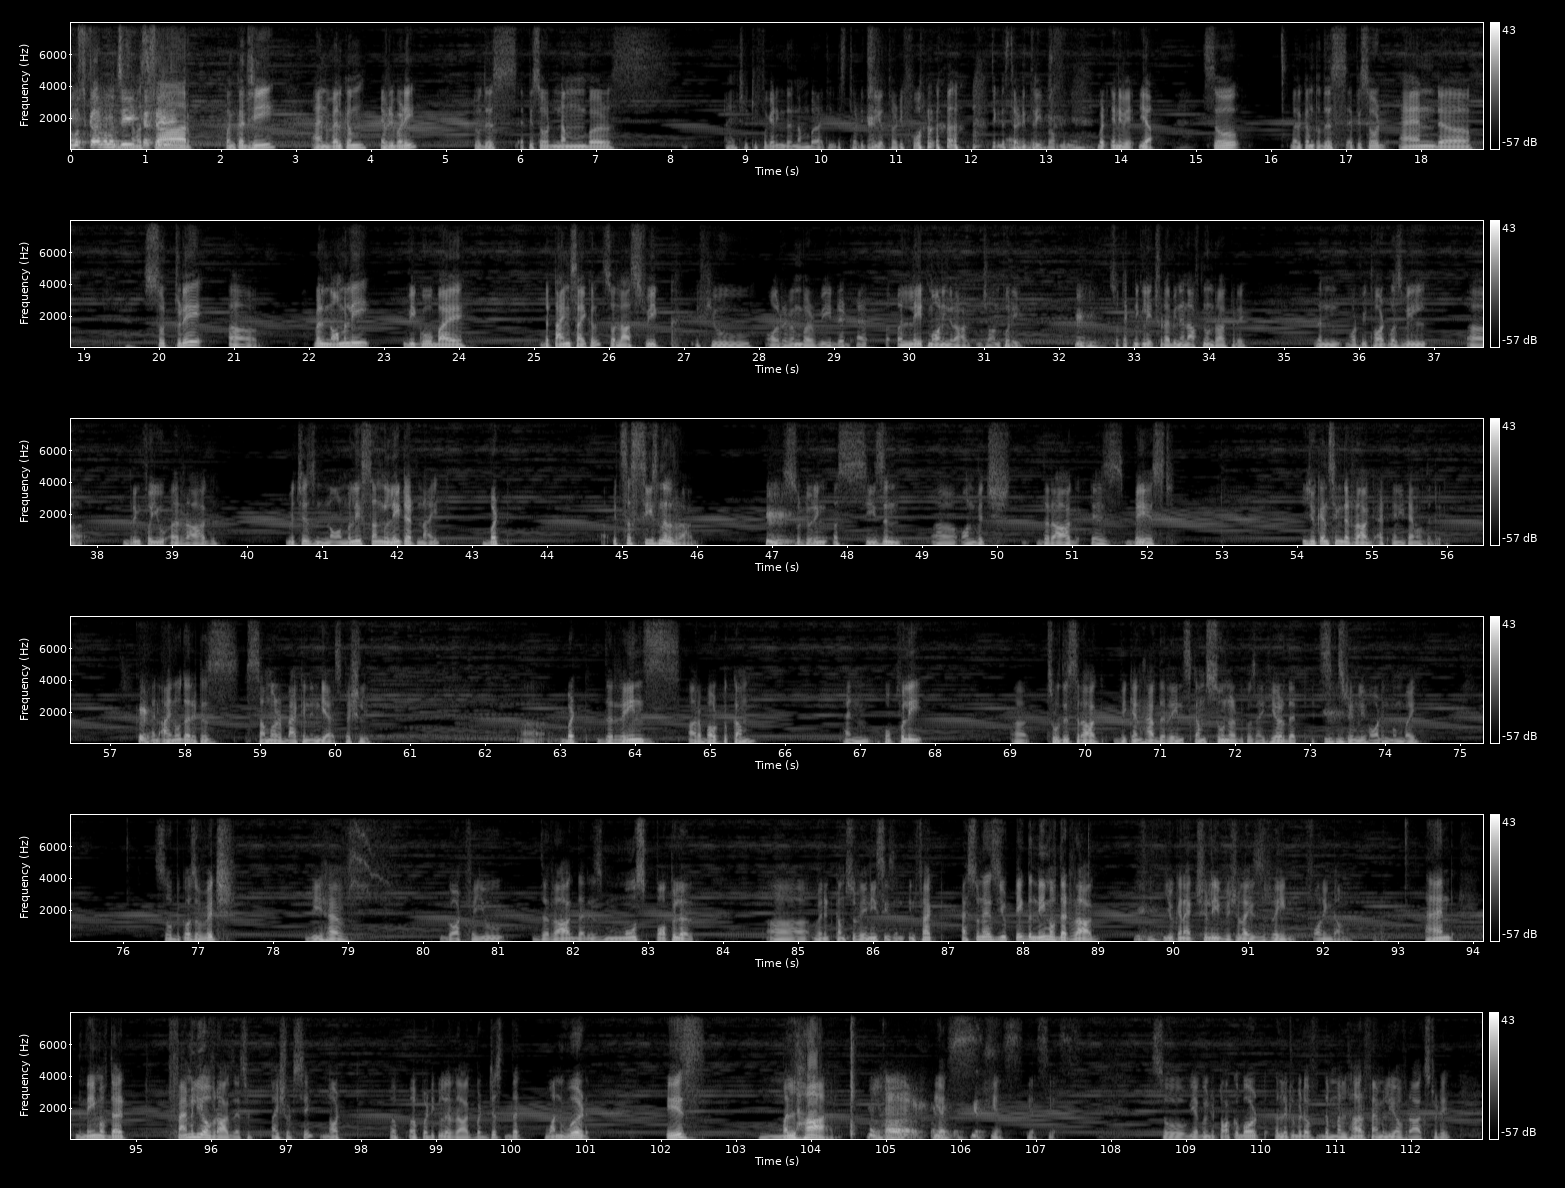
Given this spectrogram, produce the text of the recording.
नमस्कार मनोज जी कैसे हैं Namaskar, Pankaj ji, and welcome everybody to this episode number. I actually keep forgetting the number. I think it's 33 or 34. I think it is 33 probably. But anyway, yeah. So, welcome to this episode. And uh, so today, uh, well, normally we go by the time cycle. So, last week, if you all remember, we did a, a late morning rag, Jaunpuri. Mhm. So technically, it should have been an afternoon rag today. Then what we thought was we'll uh, bring for you a rag which is normally sung late at night, but it's a seasonal rag. Hmm. So during a season uh, on which the rag is based, you can sing that rag at any time of the day. Good. And I know that it is summer back in India, especially. Uh, but the rains are about to come, and hopefully, uh, through this rag, we can have the rains come sooner because I hear that it's Mhm. extremely hot in Mumbai. So, because of which, we have got for you the rag that is most popular uh, when it comes to rainy season. In fact, as soon as you take the name of that rag, you can actually visualize rain falling down. And the name of that family of rags, I should, I should say, not a, a particular rag, but just that one word is Malhar. Malhar. Yes, Yes, yes, yes, yes. So we are going to talk about a little bit of the Malhar family of rags today.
